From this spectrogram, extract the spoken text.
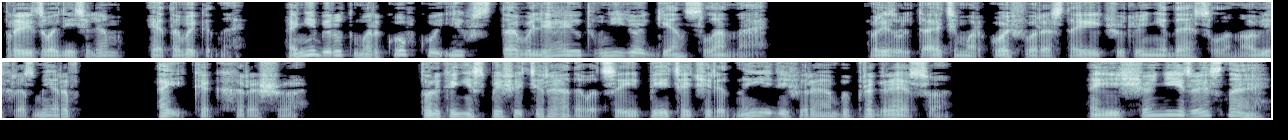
Производителям это выгодно. Они берут морковку и вставляют в нее ген слона. В результате морковь вырастает чуть ли не до слоновьих размеров. Ай, как хорошо. Только не спешите радоваться и петь очередные дифирамбы прогрессу. Еще неизвестно,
